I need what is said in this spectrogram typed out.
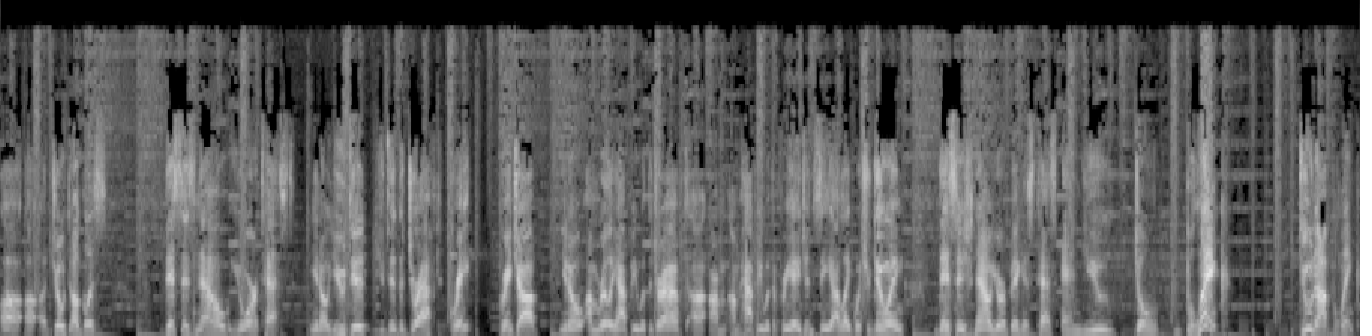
uh, uh, uh, Joe Douglas, this is now your test. You know, you did you did the draft, great, great job. You know, I'm really happy with the draft. Uh, I'm I'm happy with the free agency. I like what you're doing. This is now your biggest test, and you don't blink. Do not blink.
